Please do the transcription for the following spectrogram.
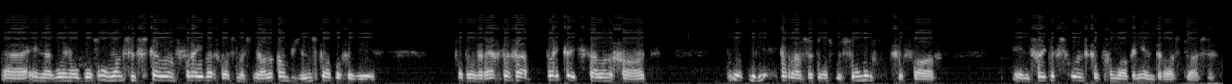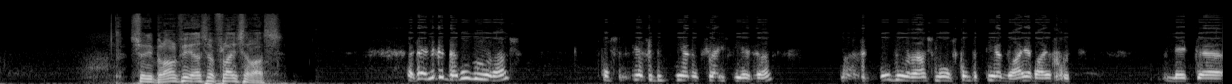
Uh en dan op ons onlangse skou in Vryburg was nasionale kampioenskappe gewees. Het ons regtig 'n prikuitstalling gehad. Ook met die interras het ons besonder gevaar en feitelik skoonskip gemaak in die interrasklasse. So die brandvee is 'n vleisras. Dit is eintlik 'n dubbelboeras. Dit is eers 'n bietjie meer op vleisbeeste. Maar die dubbelboeras moet ons kompeteer baie baie goed met uh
